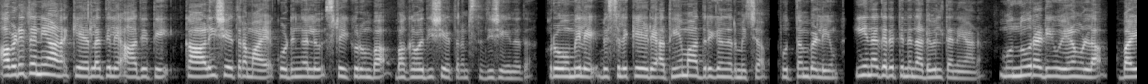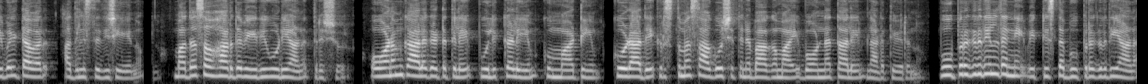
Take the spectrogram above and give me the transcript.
അവിടെ തന്നെയാണ് കേരളത്തിലെ ആദ്യത്തെ കാളി ക്ഷേത്രമായ കൊടുങ്ങല്ലൂർ ശ്രീകുറുമ്പ ഭഗവതി ക്ഷേത്രം സ്ഥിതി ചെയ്യുന്നത്. റോമിലെ ബിസിലിക്കയുടെ അതേ മാതൃക നിർമ്മിച്ച പുത്തമ്പള്ളിയും ഈ നഗരത്തിന്റെ നടുവിൽ തന്നെയാണ്. മുന്നൂറടി ഉയരമുള്ള ബൈബിൾ ടവർ അതിൽ സ്ഥിതി ചെയ്യുന്നു. മതസൗഹാർദ്ദ വേദി കൂടിയാണ് തൃശൂർ ഓണം കാലഘട്ടത്തിലെ പുലിക്കളിയും കുമ്മാട്ടിയും കൂടാതെ ക്രിസ്തുമസ് ആഘോഷത്തിന്റെ ഭാഗമായി ബോണ്ണത്താലയും നടത്തിവരുന്നു. ഭൂപ്രകൃതിയിൽ തന്നെ വ്യത്യസ്ത ഭൂപ്രകൃതിയാണ്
